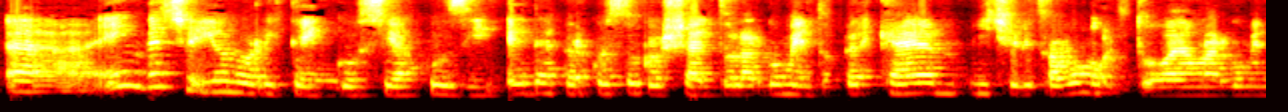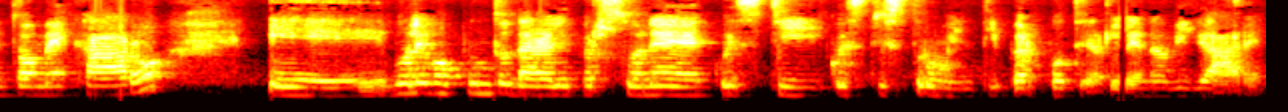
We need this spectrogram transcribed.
eh, e invece io non ritengo sia così ed è per questo che ho scelto l'argomento perché mi ci ritrovo molto, è un argomento a me caro e volevo appunto dare alle persone questi, questi strumenti per poterle navigare.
